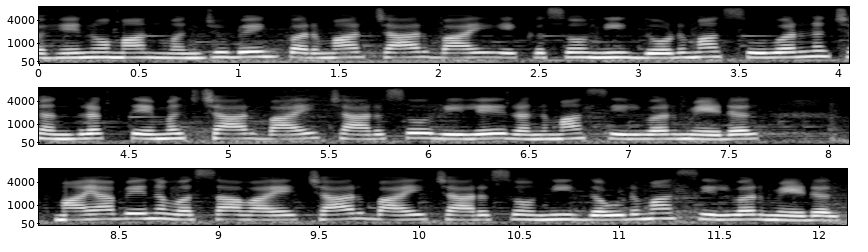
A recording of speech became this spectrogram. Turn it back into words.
બહેનોમાં મંજુબેન પરમાર ચાર બાય એકસોની દોડમાં સુવર્ણ ચંદ્રક તેમજ ચાર બાય ચારસો રિલે રનમાં સિલ્વર મેડલ. માયાબેન વસાવાએ ચાર બાય ચારસોની દોડમાં સિલ્વર મેડલ.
